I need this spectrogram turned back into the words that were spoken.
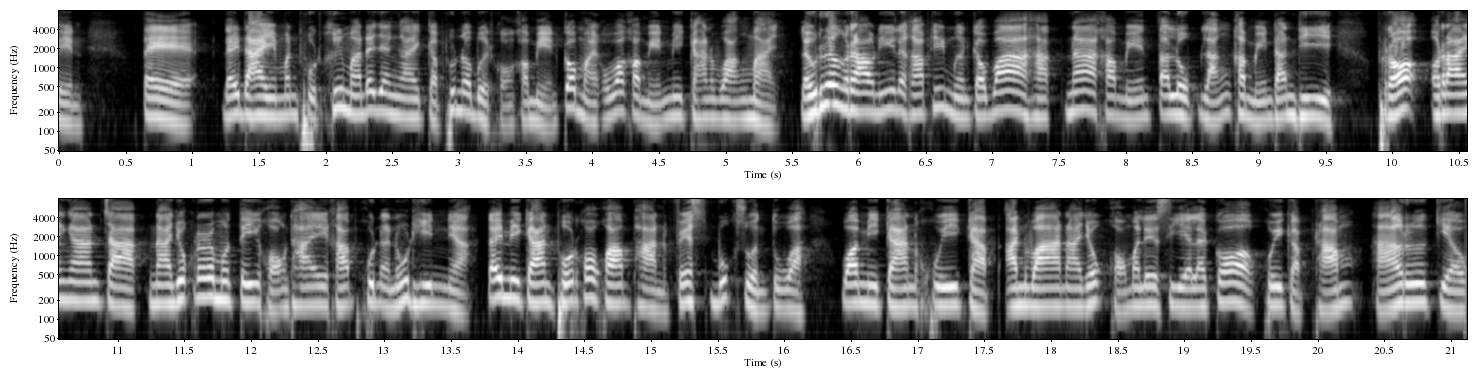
100%แต่ ใดๆ มันผุดขึ้นมาได้ยังไงกับทุนระเบิดของเขมรก็หมายความว่าเขมรมีการวางใหม่ แล้วเรื่องราวนี้แหละครับที่เหมือนกับว่าหักหน้าเขมรตลบหลังเขมรทันที เพราะรายงานจากนายกรัฐมนตรีของไทยครับคุณอนุทินเนี่ยได้มีการโพสต์ข้อความผ่าน Facebook ส่วนตัว ว่ามีการคุยกับอันวานายกของมาเลเซีย แล้วก็คุยกับทรัมป์หารือเกี่ยว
